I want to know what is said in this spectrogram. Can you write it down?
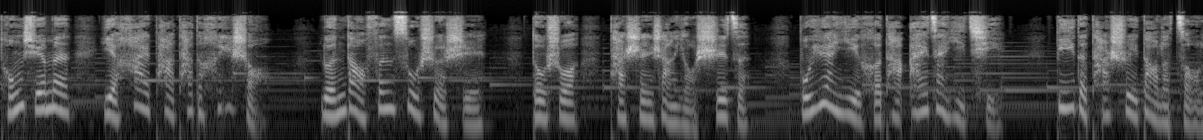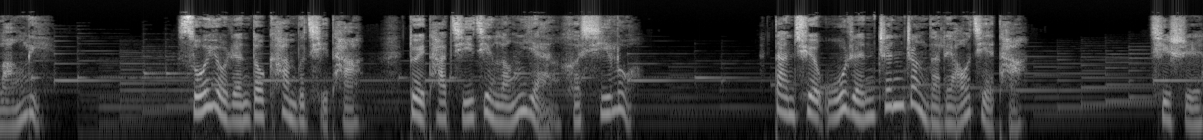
同学们也害怕他的黑手，轮到分宿舍时，都说他身上有虱子。不愿意和他挨在一起，逼得他睡到了走廊里。所有人都看不起他，对他极尽冷眼和奚落，但却无人真正的了解他。其实，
